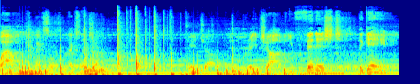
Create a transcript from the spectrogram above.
Wow, excellent, excellent job. Great job, great job. You finished the game.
